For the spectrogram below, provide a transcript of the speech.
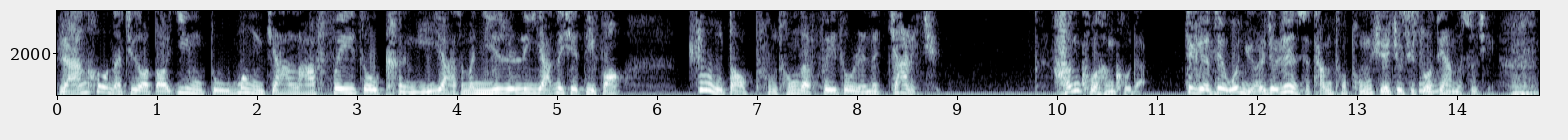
然后呢，就要到印度、孟加拉、非洲、肯尼亚、什么尼日利亚那些地方，住到普通的非洲人的家里去，很苦很苦的。这个，这我女儿就认识，他们同同学就去做这样的事情。嗯。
